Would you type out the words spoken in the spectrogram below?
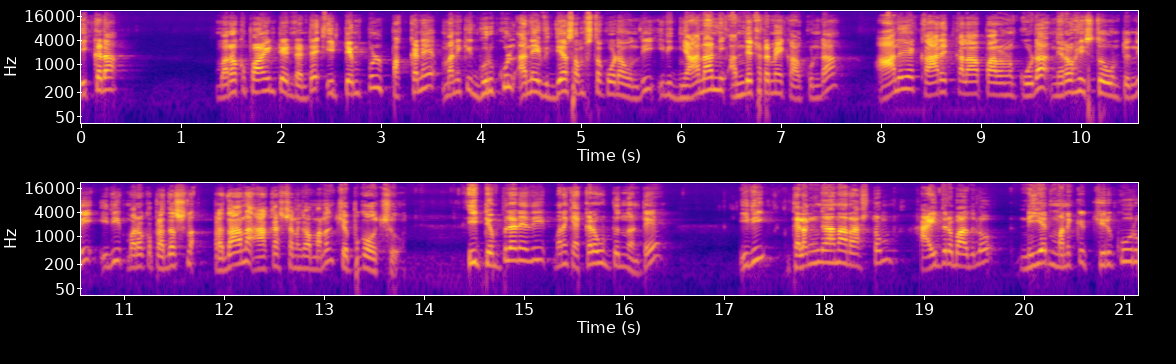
ఇక్కడ మరొక పాయింట్ ఏంటంటే ఈ టెంపుల్ పక్కనే మనకి గురుకుల్ అనే విద్యా సంస్థ కూడా ఉంది. ఇది జ్ఞానాన్ని అందించడమే కాకుండా ఆలయ కార్యకలాపాలను కూడా నిర్వహిస్తూ ఉంటుంది. ఇది మరొక ప్రదర్శన ప్రధాన ఆకర్షణగా మనం చెప్పుకోవచ్చు. ఈ టెంపుల్ అనేది మనకి ఎక్కడ ఉంటుందంటే ఇది తెలంగాణ రాష్ట్రం హైదరాబాద్లో నియర్ మనకి చిరుకూరు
